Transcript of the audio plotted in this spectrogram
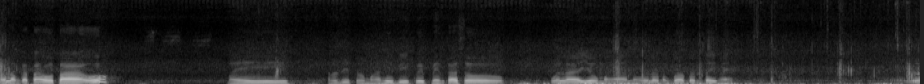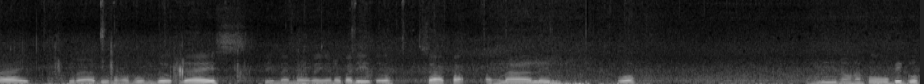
Walang katao-tao. May ano dito mga heavy equipment kaso wala yung mga ano, wala nagbabantay nga eh. Right. Grabe mga bundok guys. Tingnan mo, may ano pa dito. Sapa, ang lalim. Oh. Ang linaw ng tubig oh.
